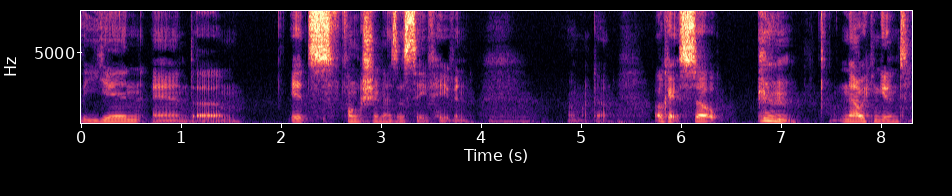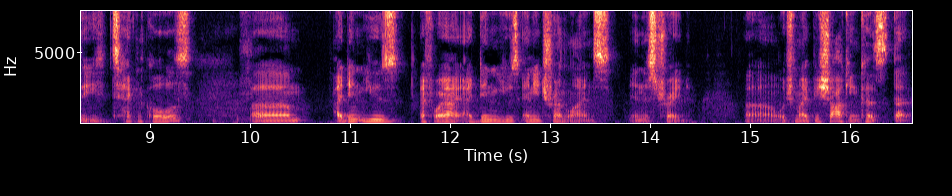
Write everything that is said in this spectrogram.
the yen and um, its function as a safe haven. Oh my god. Okay, so now we can get into the technicals. Um, I didn't use FYI. I didn't use any trend lines in this trade, uh, which might be shocking because that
